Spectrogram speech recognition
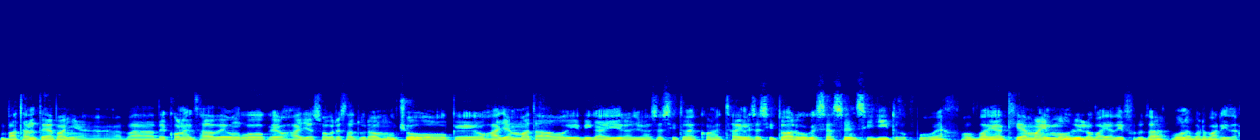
bastante apañada para desconectar de un juego que os haya sobresaturado mucho o que os hayan matado y digáis, yo necesito desconectar y necesito algo que sea sencillito. Pues os vais aquí a Mindmore y lo vais a disfrutar una barbaridad.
